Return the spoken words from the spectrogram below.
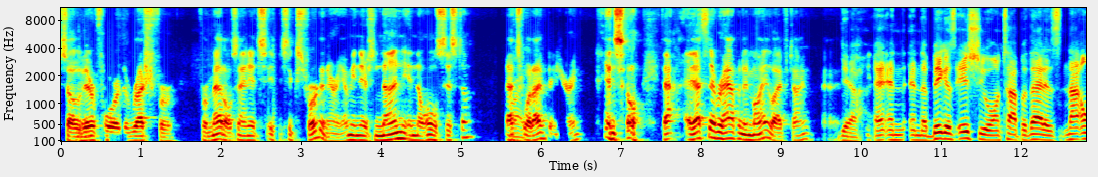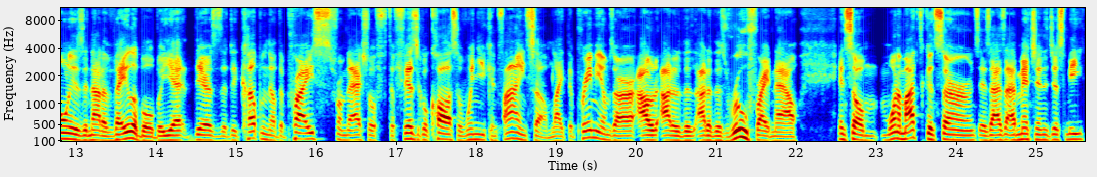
So yeah. therefore, the rush for for metals, and it's it's extraordinary. I mean, there's none in the whole system. That's right. what I've been hearing, and so that that's never happened in my lifetime. Yeah, and and the biggest issue on top of that is not only is it not available, but yet there's the decoupling of the price from the actual the physical cost of when you can find some. Like the premiums are out out of the out of this roof right now. And so one of my concerns is, as I mentioned, it's just me,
